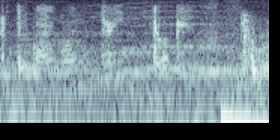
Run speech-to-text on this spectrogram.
Nine one three Hello.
